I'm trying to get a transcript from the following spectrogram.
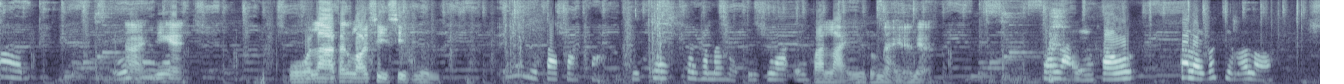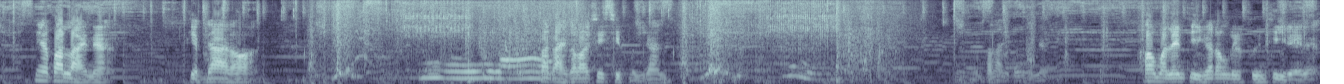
ก่อนโอ้ยใช่นี่ไงโอ้ลาตั้งร้อยสี่สิบหนึ่ง นี่อยู่ป่าป่าป่าคือช่วยกันทำอาหากินที่รักเองปลาไหลอยู่ตรงไหนแล้วเนี่ยปลาไหลเขาปลาไหลก็เก็บแล้วเหรอ เนี่ยปลาไหลเนี่ย เก็บได้แล้วอะนี่เองเวลาปลาไหลก็ร้อยสี่สิบเหมือนกันโอ้ปลาไหลตรงนั้นเนี่ยเข้ามาเล่นทีก็ต้องรื้อพื้นทีเลยเนี่ย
